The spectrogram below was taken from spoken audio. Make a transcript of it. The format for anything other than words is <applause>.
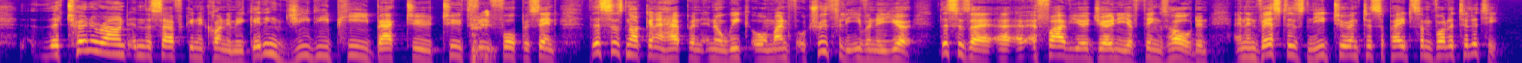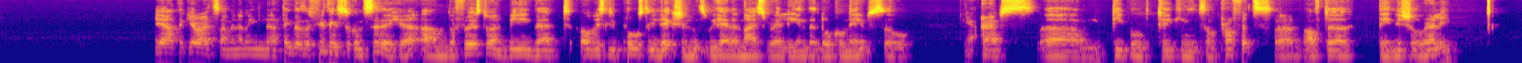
the turnaround in the South African economy, getting GDP back to 2, 3, <clears throat> 4%, this is not going to happen in a week or a month or truthfully even a year. This is a, a, a five year journey if things hold, and, and investors need to anticipate some volatility. Yeah, I think you're right, Simon. I mean, I think there's a few things to consider here. Um, the first one being that obviously post elections, we had a nice rally in the local names. So yeah. perhaps um, people taking some profits uh, after the initial rally.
